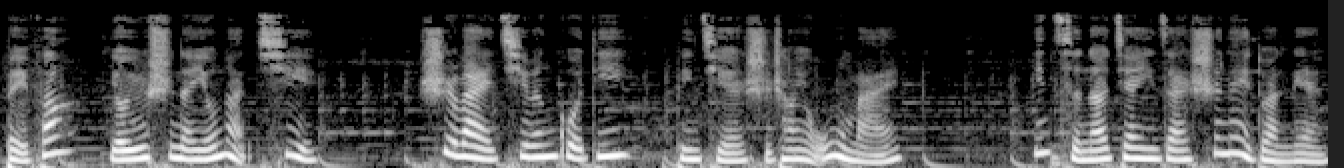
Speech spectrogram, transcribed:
北方由于室内有暖气，室外气温过低，并且时常有雾霾，因此呢，建议在室内锻炼。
